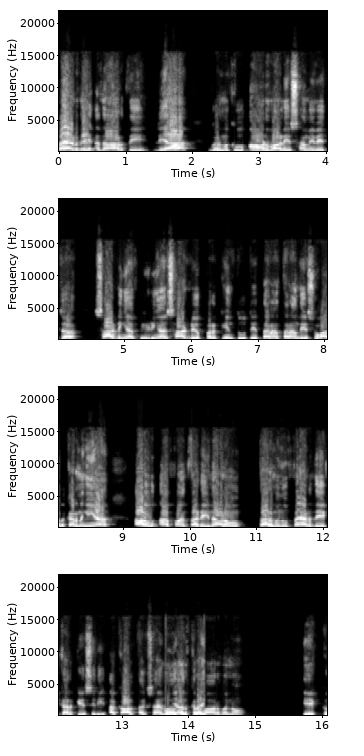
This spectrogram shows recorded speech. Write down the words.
ਪੈੜ ਦੇ ਆਧਾਰ ਤੇ ਲਿਆ ਗੁਰਮੁਖੋ ਆਉਣ ਵਾਲੇ ਸਮੇਂ ਵਿੱਚ ਸਾਡੀਆਂ ਪੀੜ੍ਹੀਆਂ ਸਾਡੇ ਉੱਪਰ ਕਿੰਤੂ ਤੇ ਤਰ੍ਹਾਂ ਤਰ੍ਹਾਂ ਦੇ ਸਵਾਲ ਕਰਨਗੀਆਂ। ਆਓ ਆਪਾਂ ਧੜੇ ਨਾਲੋਂ ਧਰਮ ਨੂੰ ਪੈੜ ਦੇ ਕਰਕੇ ਸ੍ਰੀ ਅਕਾਲ ਤਖਤ ਸਾਹਿਬ ਨੂੰ ਯਾਦ ਕਰਾਈ ਪਰਿਵਾਰ ਵੱਲੋਂ ਇੱਕ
